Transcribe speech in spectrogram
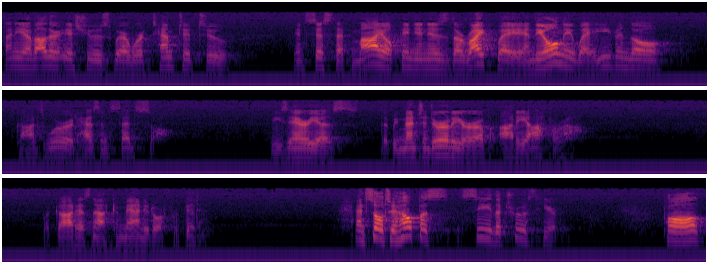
Plenty of other issues where we're tempted to insist that my opinion is the right way and the only way, even though God's Word hasn't said so. These areas that we mentioned earlier of adiaphora, what God has not commanded or forbidden. And so, to help us see the truth here, Paul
